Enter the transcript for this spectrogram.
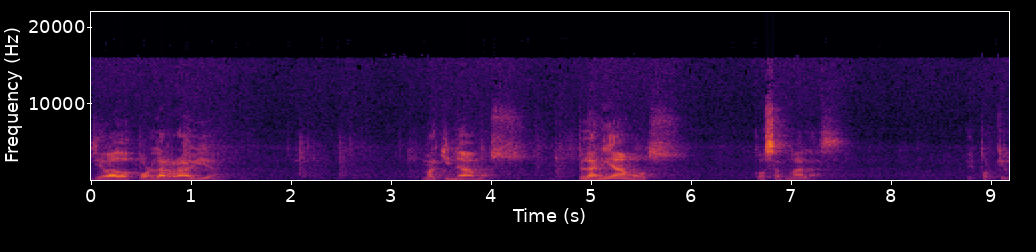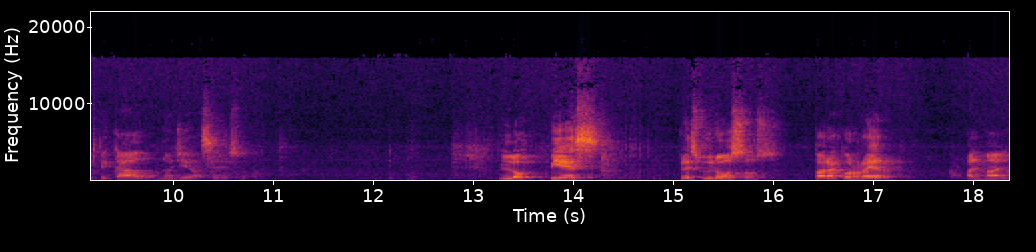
llevados por la rabia, maquinamos, planeamos cosas malas, es porque el pecado nos lleva a hacer eso los pies presurosos para correr al mal.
